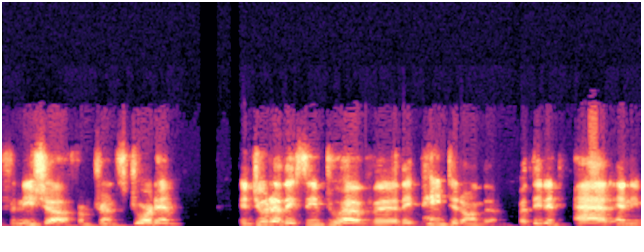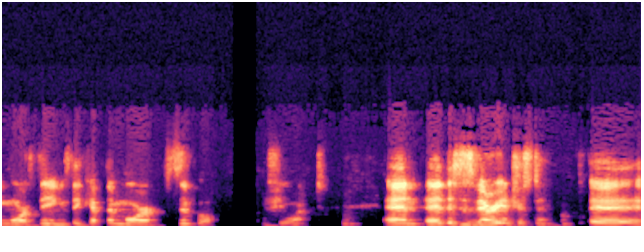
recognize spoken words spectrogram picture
Phoenicia, from Transjordan. In Judah, they seem to have, uh, they painted on them, but they didn't add any more things. They kept them more simple if you want. And uh, this is very interesting. Uh,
